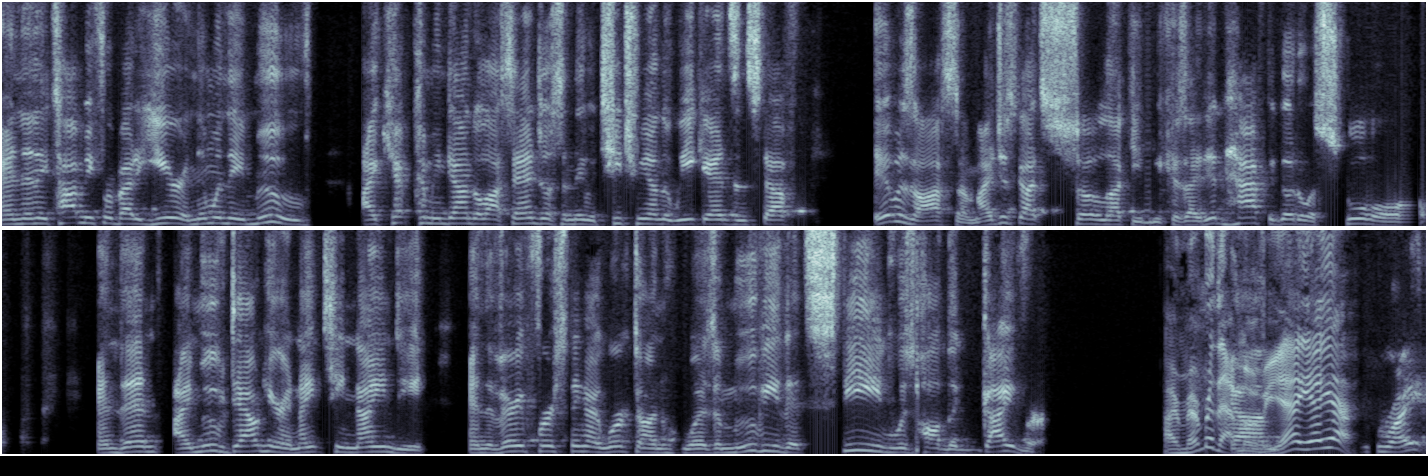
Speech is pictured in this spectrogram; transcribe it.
And then they taught me for about a year, and then when they moved, I kept coming down to Los Angeles, and they would teach me on the weekends and stuff it was awesome. I just got so lucky because I didn't have to go to a school. And then I moved down here in 1990. And the very first thing I worked on was a movie that Steve was called The Guyver. I remember that Um, movie. Yeah, yeah, yeah. Right.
